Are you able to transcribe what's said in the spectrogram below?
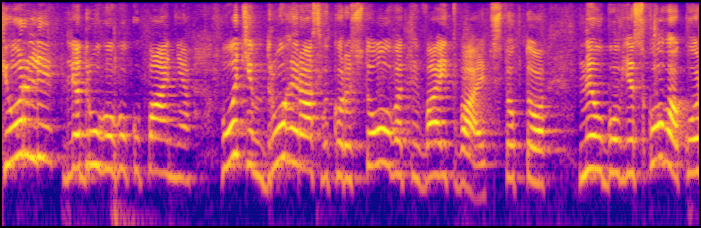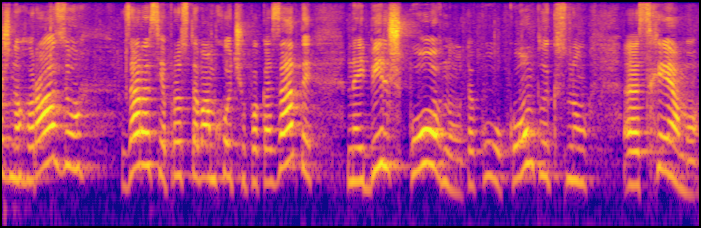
кьорлі для другого купання, потім другий раз використовувати white wipes. Тобто не обов'язково кожного разу. Зараз я просто вам хочу показати найбільш повну таку комплексну е, схему.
